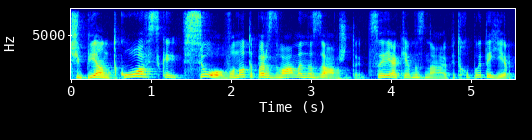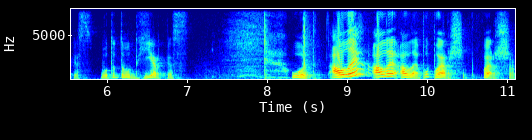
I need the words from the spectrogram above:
Чи Піантковський, все, воно тепер з вами назавжди. Це як я не знаю, підхопити герпіс. От це от герпіс. От. Але, але, але, по-перше, по-перше,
